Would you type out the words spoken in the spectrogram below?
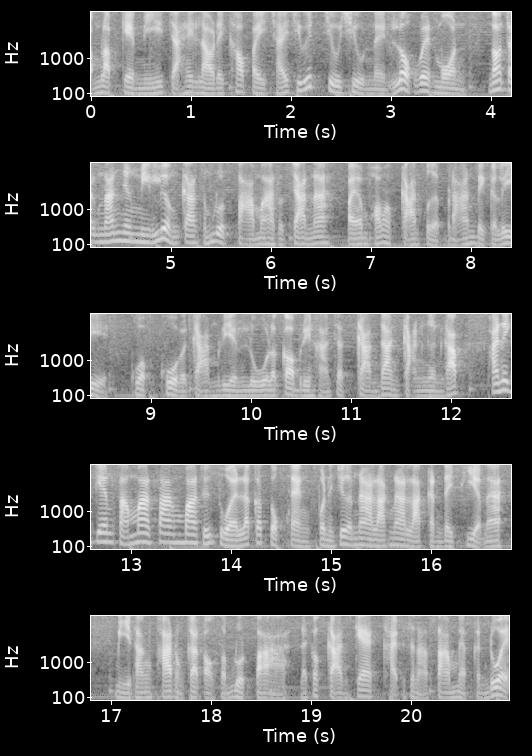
สำหรับเกมนี้จะให้เราได้เข้าไปใช้ชีวิตชิวๆในโลกเวทมนต์ นอกจากนั้นยังมีเรื่องการสำรวจป่ามหัศจรรย์นะ ไปพร้อมๆกับการเปิดร้านเบเกอรี่ควบคู่ไปการเรียนรู้แล้วก็บริหารจัดการด้านการเงินครับ ภายในเกมสามารถสร้างบ้านสวยๆแล้วก็ตกแต่งเฟอร์นิเจอร์น่ารักน่ารักกันได้เพียบนะมีทั้งพาร์ทของการออกสำรวจป่า และก็การแก้ไขปริศนาตามแมปกันด้วย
